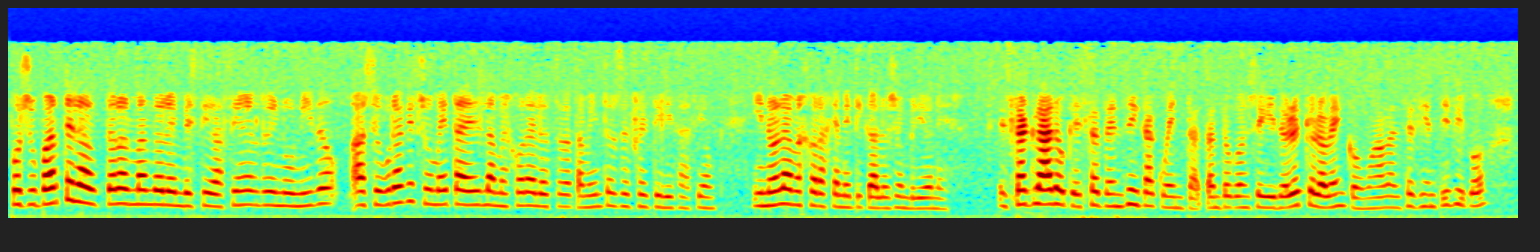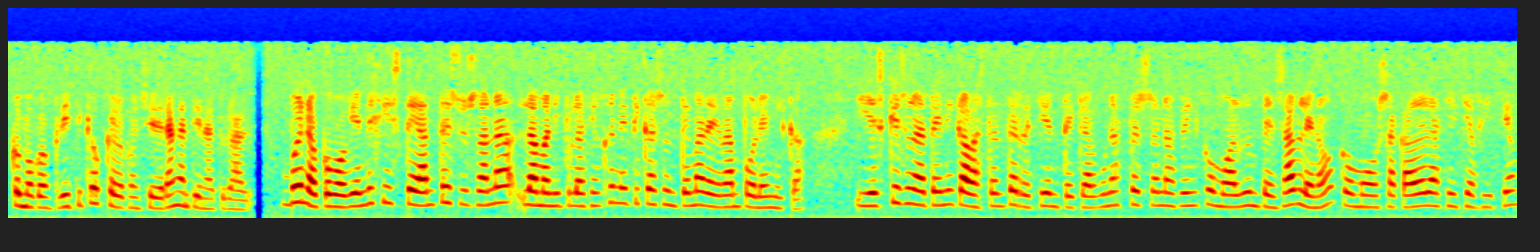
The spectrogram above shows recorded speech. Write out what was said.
Por su parte, la doctora al mando de la investigación en el Reino Unido asegura que su meta es la mejora de los tratamientos de fertilización y no la mejora genética de los embriones. Está claro que esta técnica cuenta tanto con seguidores que lo ven como un avance científico como con críticos que lo consideran antinatural. Bueno, como bien dijiste antes, Susana, la manipulación genética es un tema de gran polémica. Y es que es una técnica bastante reciente que algunas personas ven como algo impensable, ¿no? Como sacado de la ciencia ficción.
